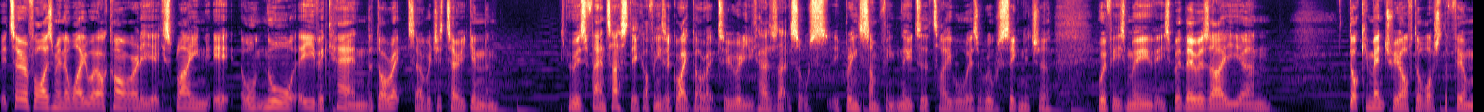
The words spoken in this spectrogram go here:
It terrifies me in a way where I can't really explain it, or nor either can the director, which is Terry Gilliam who is fantastic. I think he's a great director. He really has that sort of. He brings something new to the table. There's a real signature with his movies. But there was a um, documentary after I watched the film,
